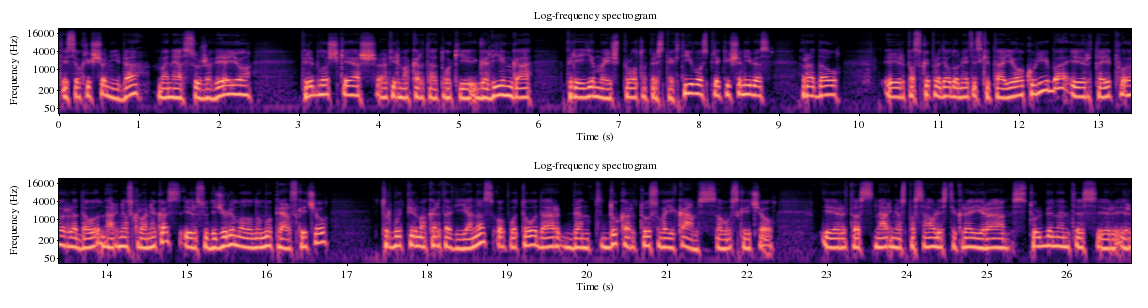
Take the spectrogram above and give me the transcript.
tiesiog krikščionybę, mane sužavėjo, pribloškė, aš pirmą kartą tokį galingą prieimą iš proto perspektyvos prie krikščionybės radau ir paskui pradėjau domėtis kitą jo kūrybą ir taip radau Narnios kronikas ir su didžiuliu malonumu perskaičiau. Turbūt pirmą kartą vienas, o po to dar bent du kartus vaikams savo skaičiau. Ir tas Narnios pasaulis tikrai yra stulbinantis ir, ir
